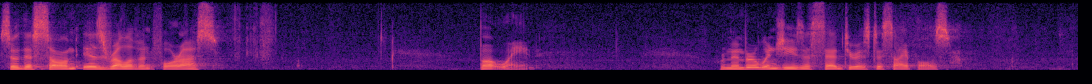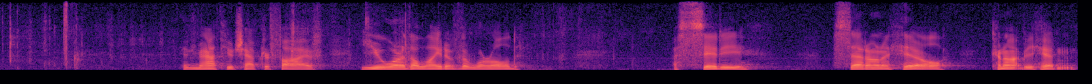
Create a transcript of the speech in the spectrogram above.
So, this psalm is relevant for us. But wait. Remember when Jesus said to his disciples in Matthew chapter 5, You are the light of the world. A city set on a hill cannot be hidden.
